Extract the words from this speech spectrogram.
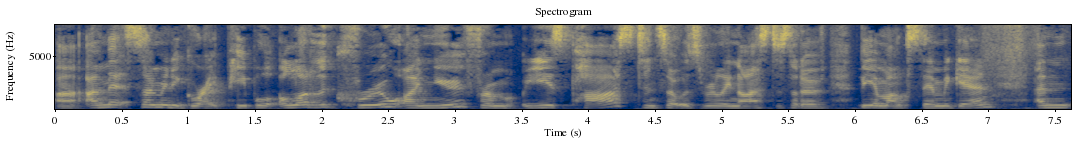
Uh, I met so many great people. A lot of the crew I knew from years past, and so it was really nice to sort of be amongst them again, and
